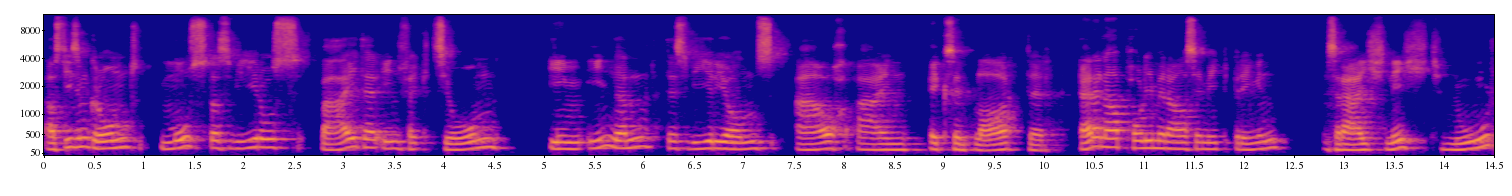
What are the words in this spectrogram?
Aus diesem Grund muss das Virus bei der Infektion im Innern des Virions auch ein Exemplar der RNA-Polymerase mitbringen. Es reicht nicht nur,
